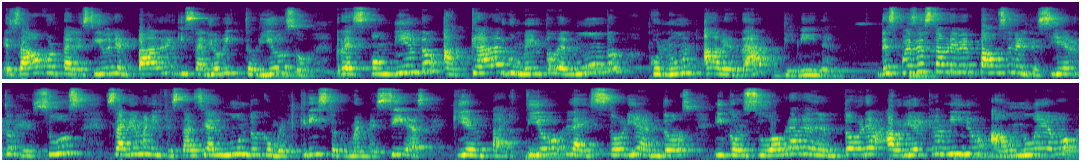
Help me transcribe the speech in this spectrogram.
estaba fortalecido en el Padre y salió victorioso, respondiendo a cada argumento del mundo con una verdad divina. Después de esta breve pausa en el desierto, Jesús salió a manifestarse al mundo como el Cristo, como el Mesías, quien partió la historia en dos y con su obra redentora abrió el camino a un nuevo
